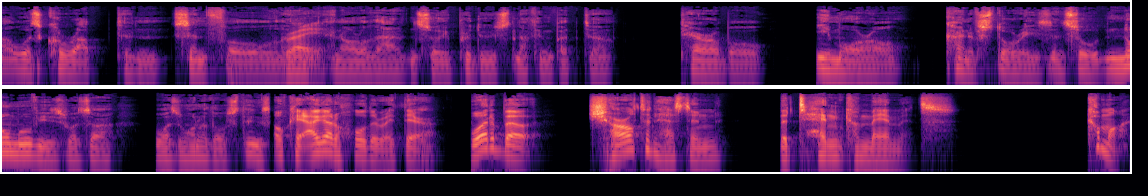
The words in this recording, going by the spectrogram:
uh, was corrupt and sinful and, Right. and all of that. And so it produced nothing but uh, terrible, immoral kind of stories. And so no movies was, uh, was one of those things. Okay, I got to hold it right there. What about Charlton Heston, The Ten Commandments? Come on.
